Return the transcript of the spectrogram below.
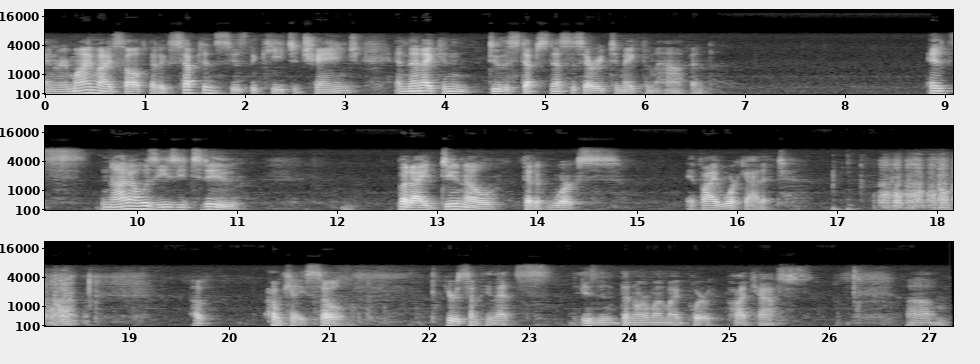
and remind myself that acceptance is the key to change, and then I can do the steps necessary to make them happen. It's not always easy to do, but I do know that it works if I work at it. Okay, so here's something that's isn't the norm on my podcasts. Um,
